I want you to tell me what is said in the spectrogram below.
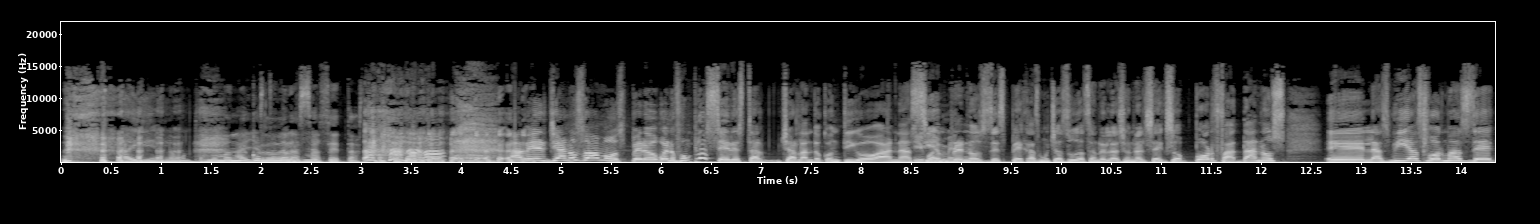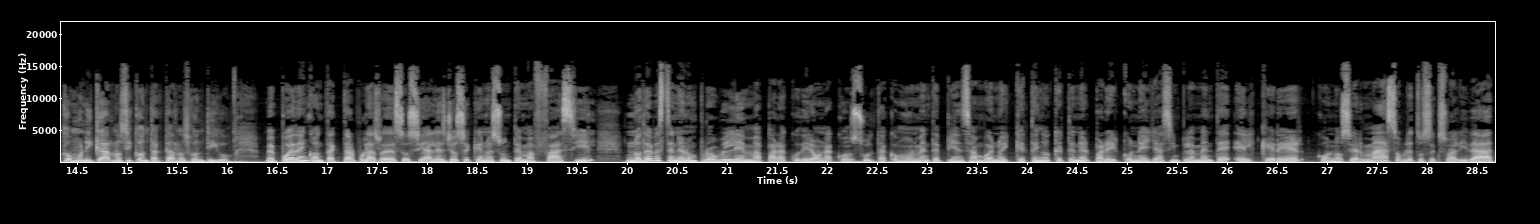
Ahí en la montaña. Nomás me acuerdo de la las macetas. A ver, ya nos vamos, pero bueno, fue un placer estar charlando contigo, Ana. Siempre nos despejas muchas dudas en relación al sexo. Porfa, danos eh, las vías, formas de comunicarnos y contactarnos contigo. Me pueden contactar por las redes sociales. Yo sé que no es un tema fácil. No debes tener un problema para acudir a una consulta. Comúnmente piensan, bueno, ¿y qué tengo que tener para ir con ella? Simplemente el querer conocer más sobre tu sexualidad,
